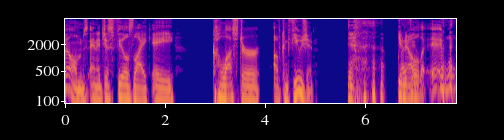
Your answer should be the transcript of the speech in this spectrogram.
films and it just feels like a cluster of confusion? Yeah. You know, it- eh, eh, well,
